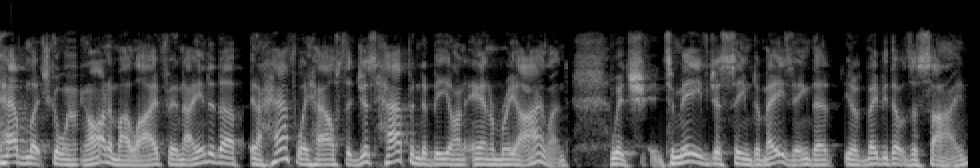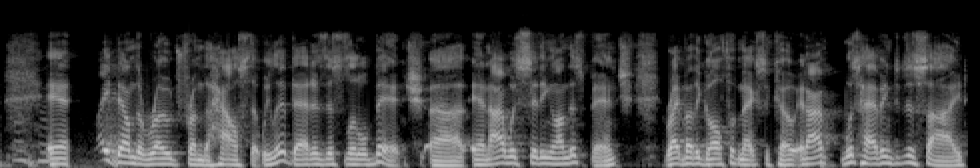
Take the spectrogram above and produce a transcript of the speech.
have much going on in my life. And I ended up in a halfway house that just happened to be on Anna Maria Island, which to me just seemed amazing that, you know, maybe that was a sign. Mm-hmm. And right down the road from the house that we lived at is this little bench. Uh, and I was sitting on this bench right by the Gulf of Mexico, and I was having to decide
